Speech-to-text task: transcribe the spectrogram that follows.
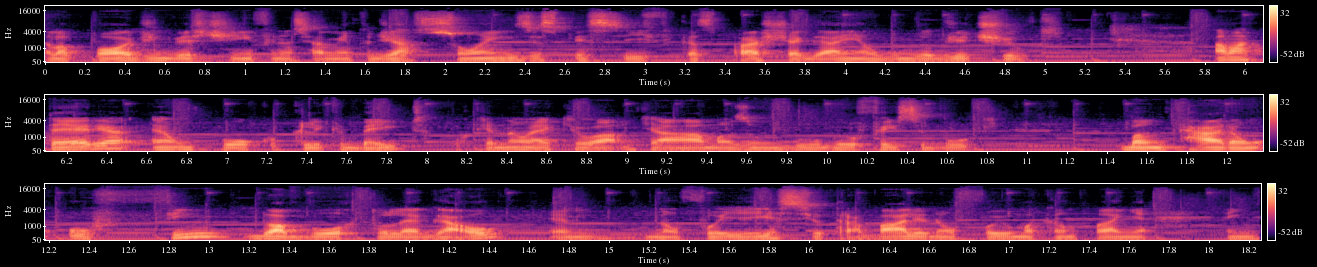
ela pode investir em financiamento de ações específicas para chegar em alguns objetivos. A matéria é um pouco clickbait, porque não é que, a Amazon, Google, Facebook bancaram o fim do aborto legal, é, não foi esse o trabalho, não foi uma campanha em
